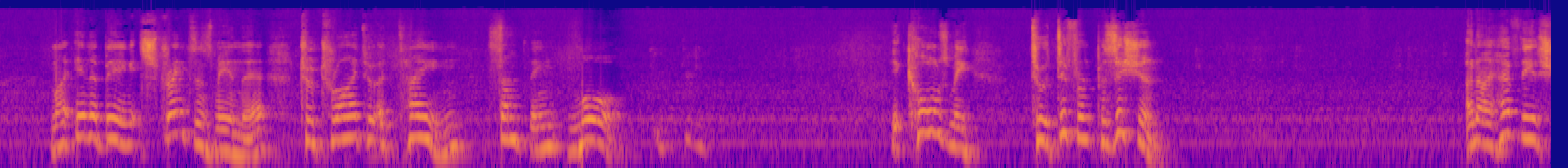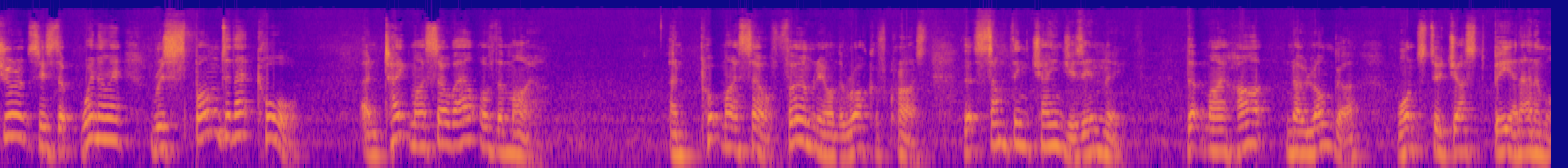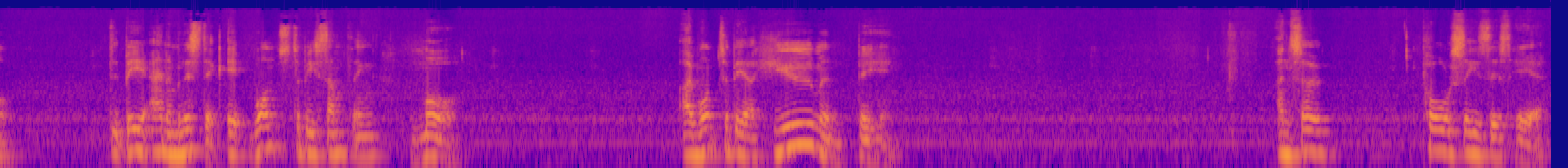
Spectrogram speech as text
my inner being. It strengthens me in there to try to attain something more. It calls me to a different position. And I have the assurances that when I respond to that call and take myself out of the mire and put myself firmly on the rock of Christ, that something changes in me. That my heart no longer wants to just be an animal, to be animalistic. It wants to be something more. I want to be a human being. And so Paul sees this here.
